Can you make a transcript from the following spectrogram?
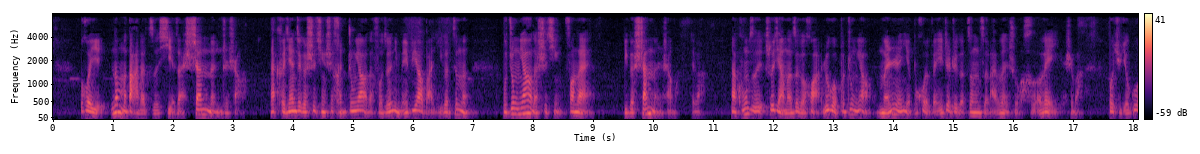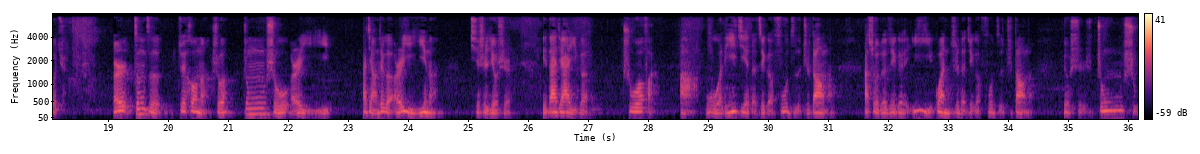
都会那么大的字写在山门之上，那可见这个事情是很重要的。否则你没必要把一个这么不重要的事情放在一个山门上嘛，对吧？那孔子所讲的这个话，如果不重要，门人也不会围着这个曾子来问说何谓也是吧？过去就过去了。而曾子最后呢说中熟而已。他讲这个而已一呢，其实就是给大家一个说法啊。我理解的这个夫子之道呢，他说的这个一以贯之的这个夫子之道呢，就是忠熟。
